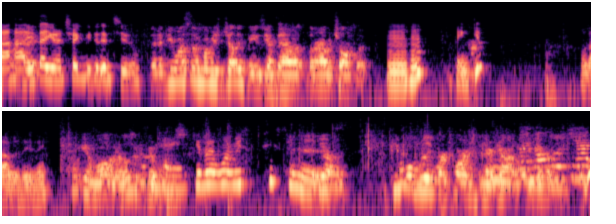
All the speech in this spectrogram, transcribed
Jelly bean. Haha. You thought you were gonna trick me, didn't you? Then if you want some of mommy's jelly beans, you have to have let her have a chocolate. Mm-hmm. Thank you. Well, that was easy. Don't eat them all. Those are the good Okay. ones. Yeah, but I want Reese's Pieces. Yeah. People really worked hard in their jobs to No give her these. candy.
